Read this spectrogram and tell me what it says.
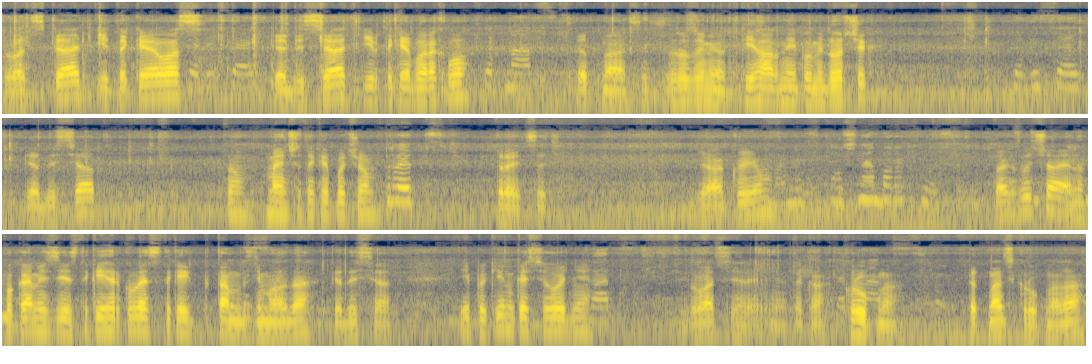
25 і таке у вас 50, 50 і таке барахло 15, 15. Зрозумів. Такий гарний помідорчик 50, 50. Там менше таке по чому? 30. 30. Дякую. У мене сплошне барахло. Так, звичайно, поки ми здесь. Такий геркулес, такий як там знімав, да? 50. І пекінка сьогодні 20. 20 гривень. Така крупна. 15 крупна, да?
